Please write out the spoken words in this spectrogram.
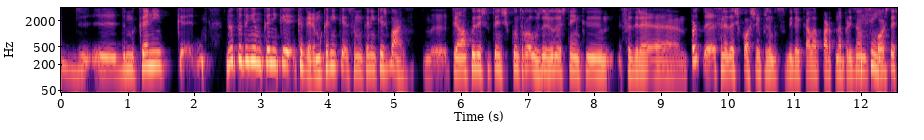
de, eh, de mecânica. Não é que tu tenha mecânica, quer dizer, a mecânica são mecânicas base. Eh, tem lá coisas que tu tens que controlar, os dois jogadores têm que fazer a, a, cena das costas, por exemplo, subir aquela parte na prisão Sim. de costas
